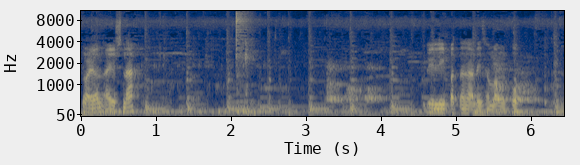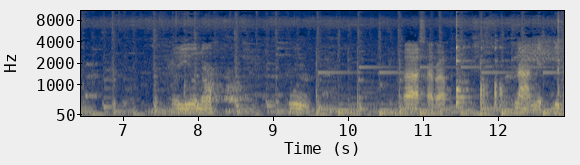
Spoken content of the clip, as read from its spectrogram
So ayun, ayos na. Lilipat na natin sa mangkok. So yun o. Oh. Ooh. Ah, sarap. Namit gid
